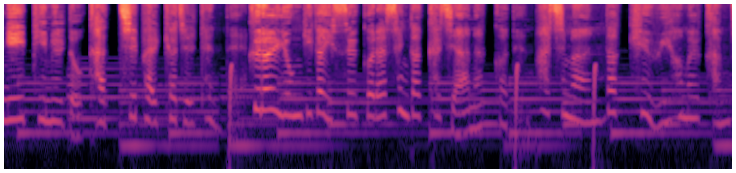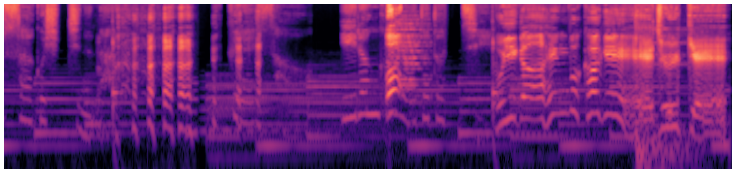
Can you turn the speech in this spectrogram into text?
네 비밀도 같이 밝혀질 텐데 그럴 용기가 있을 거라 생각하지 않았거든. 하지만 딱히 위험을 감수하고 싶지는 않아. 그래서 이런 걸 어? 얻어뒀지. 우리가 행복하게 해줄게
